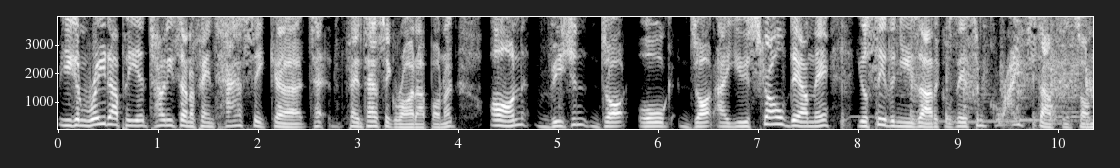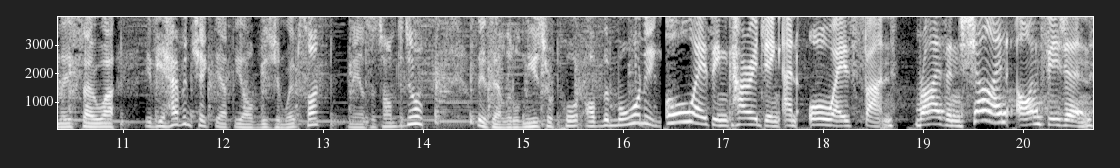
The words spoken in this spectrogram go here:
you can read up here. Tony's done a fantastic uh, t- fantastic write up on it on vision.org.au. Scroll down there, you'll see the news articles. There's some great stuff that's on there. So uh, if you haven't checked out the old Vision website, now's the time to do it. There's our little news report of the morning. Always encouraging and always fun. Rise and shine on Vision.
